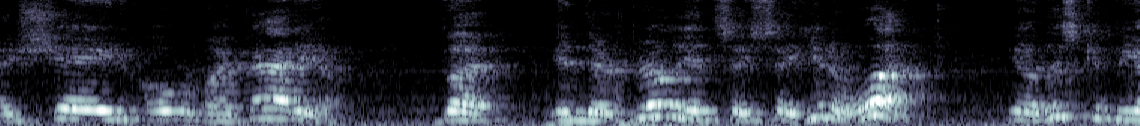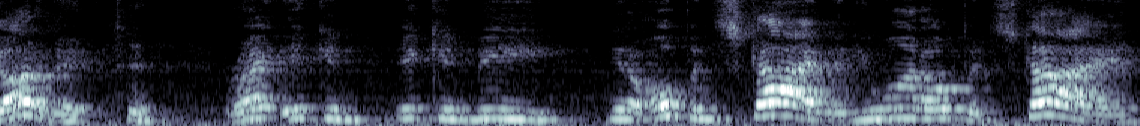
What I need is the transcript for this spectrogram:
a shade over my patio. But in their brilliance, they say, you know what? You know, this can be automated, right? It can it can be, you know, open sky when you want open sky, and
